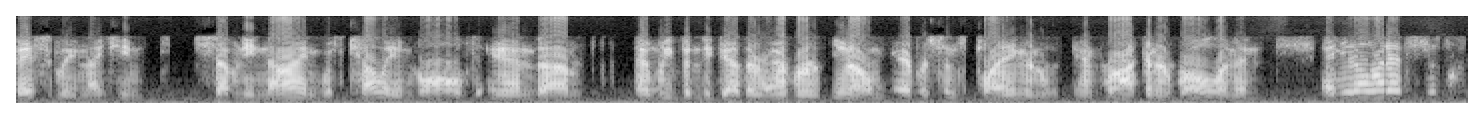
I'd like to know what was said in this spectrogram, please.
basically 1979 with Kelly involved, and um, and we've been together ever you know ever since playing and, and rocking and rolling and and you know what it's just like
